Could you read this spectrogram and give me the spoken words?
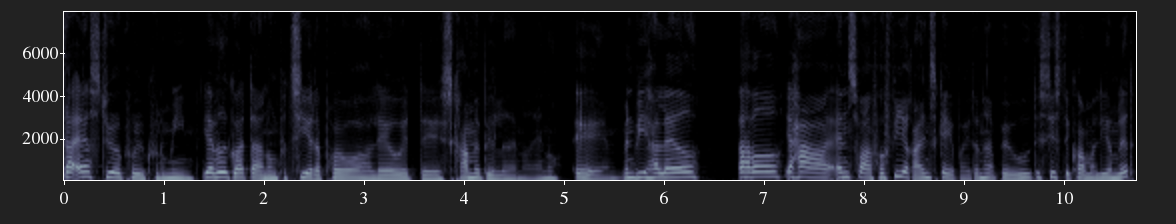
Der er styr på økonomien. Jeg ved godt, der er nogle partier, der prøver at lave et øh, skræmmebillede af noget andet. Øh, men vi har lavet... Der har været, jeg har ansvar for fire regnskaber i den her periode. Det sidste kommer lige om lidt.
